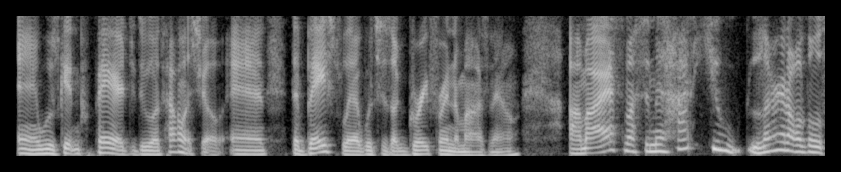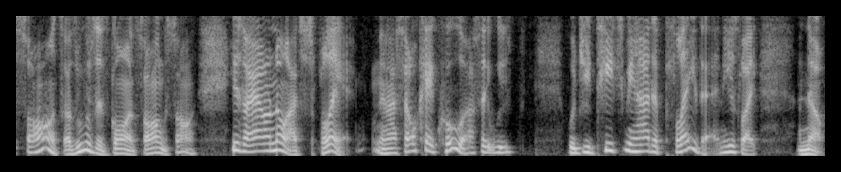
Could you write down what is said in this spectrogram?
and we was getting prepared to do a talent show. And the bass player, which is a great friend of mine now, um, I asked him, I said, "Man, how do you learn all those songs?" Because we was just going song to song. He's like, "I don't know, I just play it." And I said, "Okay, cool." I said, "We." would you teach me how to play that? And he was like, no.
